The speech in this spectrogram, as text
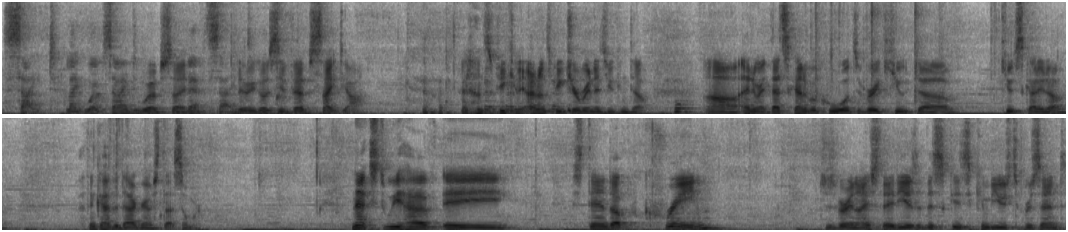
site, like website. Website. Website. There we go. The website, yeah. I don't speak. I don't speak German, as you can tell. Uh, anyway, that's kind of a cool. It's a very cute, uh, cute Scotty dog. I think I have the diagrams to that somewhere. Next, we have a stand-up crane, which is very nice. The idea is that this is, can be used to present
